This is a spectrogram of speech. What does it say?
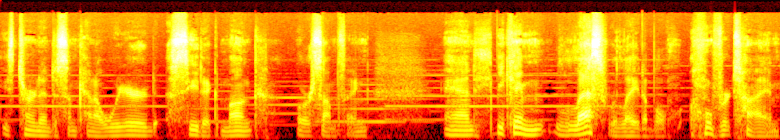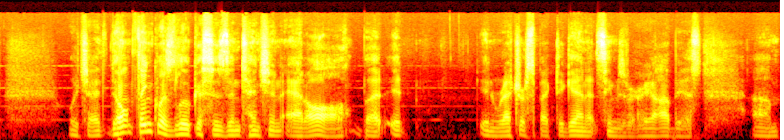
He's turned into some kind of weird ascetic monk or something. And he became less relatable over time which i don't think was lucas's intention at all but it in retrospect again it seems very obvious. Um,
